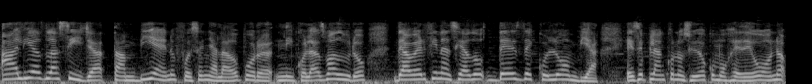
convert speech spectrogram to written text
Alias La Silla también fue señalado por Nicolás Maduro de haber financiado desde Colombia ese plan conocido como Gedeón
